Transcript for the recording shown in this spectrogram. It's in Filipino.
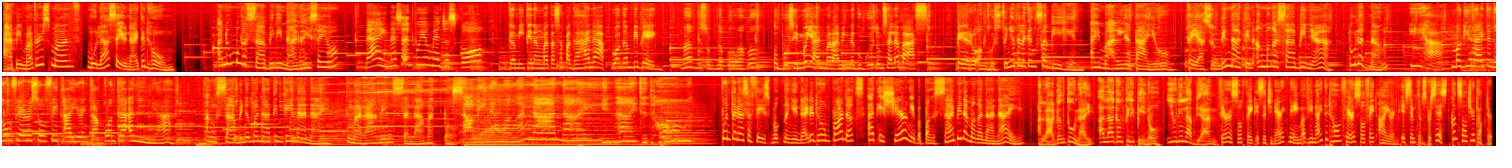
Happy Mother's Month mula sa United Home. Anong mga sabi ni nanay sa'yo? Nay, nasaan po yung medyas ko? Gamitin ang mata sa paghahanap, huwag ang bibig. Ma, busog na po ako. Ubusin mo yan, maraming nagugutom sa labas. Pero ang gusto niya talagang sabihin ay mahal niya tayo. Kaya sundin natin ang mga sabi niya. Tulad ng, Iha, mag-United Home Ferrous Sulfate Iron ka kontra anemia. ang sabi naman natin kay nanay, maraming salamat po. Sabi ng mga nanay, United Home. Punta na sa Facebook ng United Home Products at ishare ang iba pang sabi ng mga nanay. Alagang tunay, alagang Pilipino. Unilab yan. Ferrous sulfate is the generic name of United Home Ferrous sulfate iron. If symptoms persist, consult your doctor.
